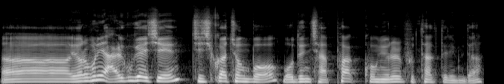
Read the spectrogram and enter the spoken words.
어, 여러분이 알고 계신 지식과 정보 모든 잡학 공유를 부탁드립니다.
